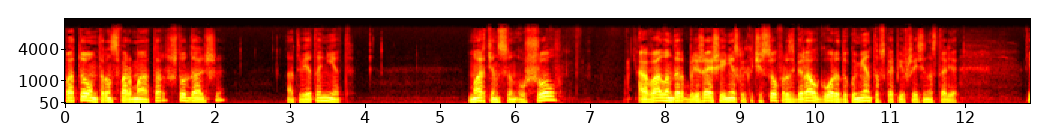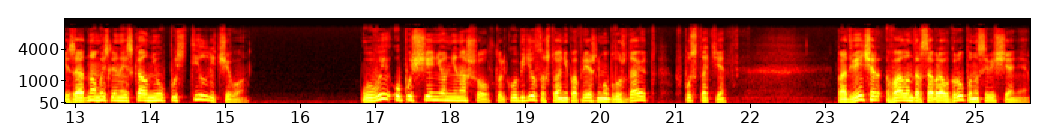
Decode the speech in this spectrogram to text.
потом трансформатор. Что дальше? Ответа нет. Мартинсон ушел, а Валандер ближайшие несколько часов разбирал горы документов, скопившиеся на столе, и заодно мысленно искал, не упустил ли чего. Увы, упущений он не нашел, только убедился, что они по-прежнему блуждают в пустоте. Под вечер Валандер собрал группу на совещание.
